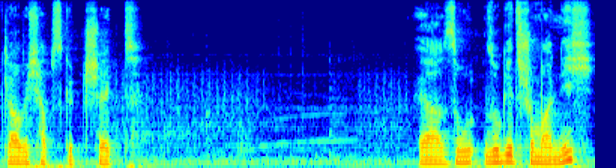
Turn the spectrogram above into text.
Ich glaube, ich habe es gecheckt. Ja, so, so es schon mal nicht.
